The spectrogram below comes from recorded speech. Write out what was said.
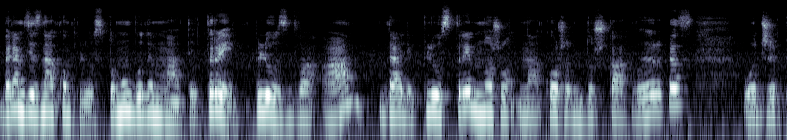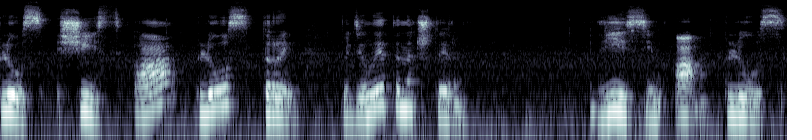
Беремо зі знаком плюс, тому будемо мати 3 плюс 2а. Далі плюс 3 множу на кожен дужках вираз. Отже, плюс 6а плюс 3. Поділити на 4. 8а плюс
